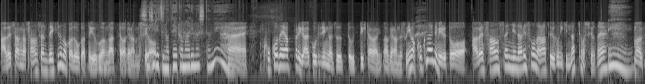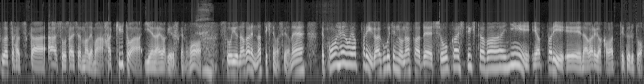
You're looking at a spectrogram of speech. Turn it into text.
安倍さんが参戦できるのかどうかという不安があったわけなんですよ。支持率の低下もありましたね。はい。ここでやっぱり外国人がずっと売ってきたわけなんですが、今国内で見ると、安倍参戦になりそうだなという雰囲気になってますよね。えー、まあ9月20日、あ総裁選までまあはっきりとは言えないわけですけども、はい、そういう流れになってきてますよね。で、この辺をやっぱり外国人の中で紹介してきた場合に、やっぱり、えー、流れが変わってくると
